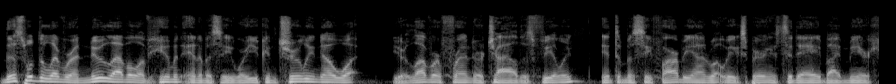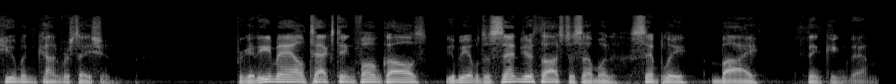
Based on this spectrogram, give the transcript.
This will deliver a new level of human intimacy where you can truly know what your lover, friend, or child is feeling. Intimacy far beyond what we experience today by mere human conversation. Forget email, texting, phone calls. You'll be able to send your thoughts to someone simply by thinking them.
